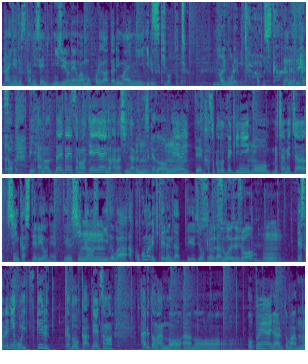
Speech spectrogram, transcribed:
来年ですか？2024年はもうこれが当たり前にいる。付きまとって背後霊みたいなもんですか？なのでそう。みあの大体その AI の話になるんですけど、AI って加速度的にこうめちゃめちゃ進化してるよねっていう進化のスピードが、あここまで来てるんだっていう状況が。すごいでしょ？うん。でそれに追いつけるかどうか。でそのアルトマンの、あのーオープン AI のアルトマンの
